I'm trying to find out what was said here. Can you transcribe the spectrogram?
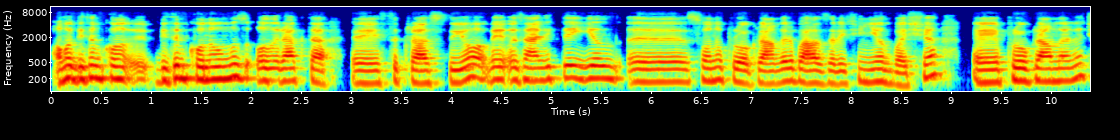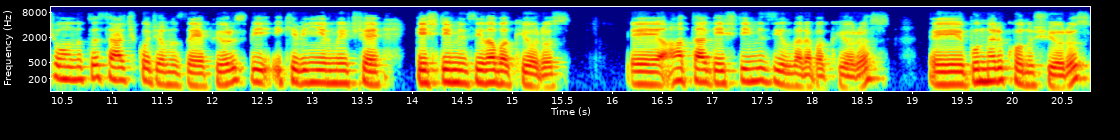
ama bizim bizim konuğumuz olarak da e, sık rastlıyor ve özellikle yıl e, sonu programları bazıları için yılbaşı e, programlarını çoğunlukla Selçuk hocamızla yapıyoruz. Bir 2023'e geçtiğimiz yıla bakıyoruz. E, hatta geçtiğimiz yıllara bakıyoruz. E, bunları konuşuyoruz.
